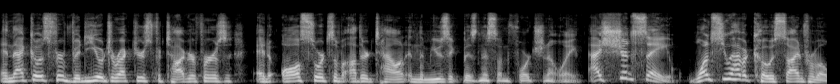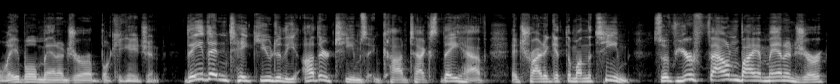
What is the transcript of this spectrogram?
and that goes for video directors, photographers, and all sorts of other talent in the music business unfortunately. I should say, once you have a cosign from a label manager or booking agent, they then take you to the other teams and contacts they have and try to get them on the team. So if you're found by a manager,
